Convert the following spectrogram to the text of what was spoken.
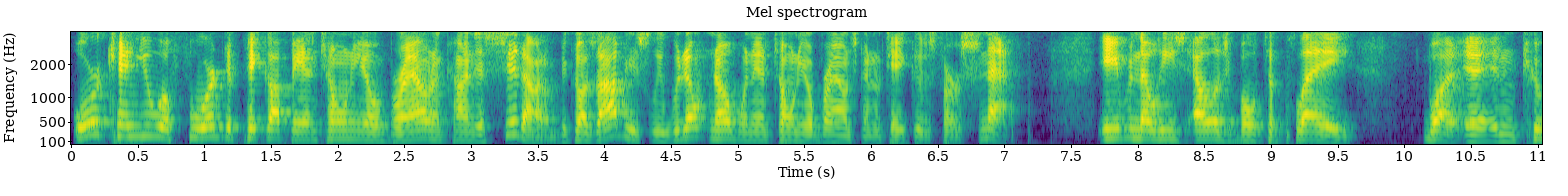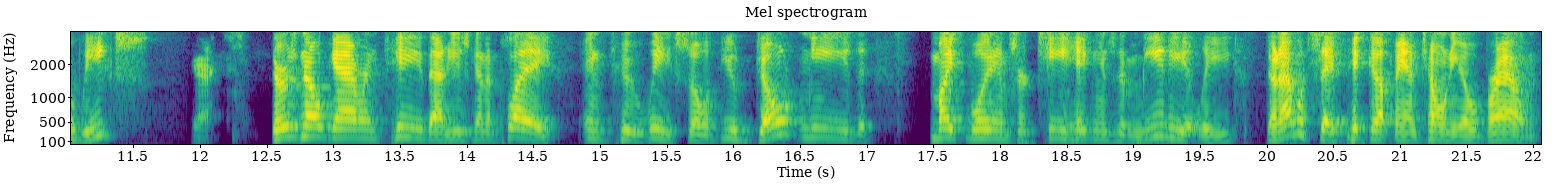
or can you afford to pick up Antonio Brown and kind of sit on him? Because obviously, we don't know when Antonio Brown's going to take his first snap, even though he's eligible to play, what, in two weeks? Yes. There's no guarantee that he's going to play in two weeks. So if you don't need Mike Williams or Tee Higgins immediately, then I would say pick up Antonio Brown.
